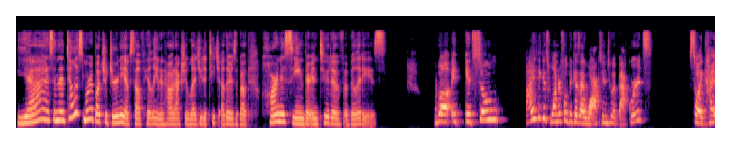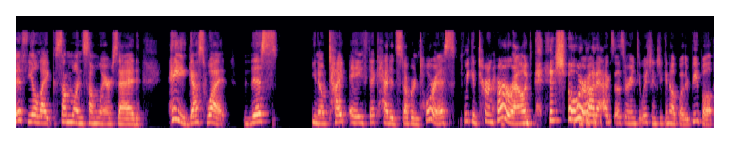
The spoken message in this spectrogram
yes. And then tell us more about your journey of self healing and how it actually led you to teach others about harnessing their intuitive abilities. Well, it, it's so, I think it's wonderful because I walked into it backwards. So I kind of feel like someone somewhere said, Hey, guess what? This you know, type A, thick headed, stubborn Taurus, if we can turn her around and show her how to access her intuition, she can help other people.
